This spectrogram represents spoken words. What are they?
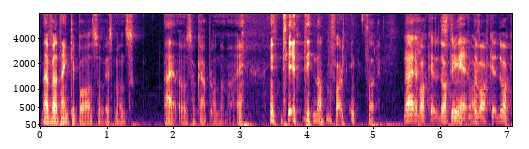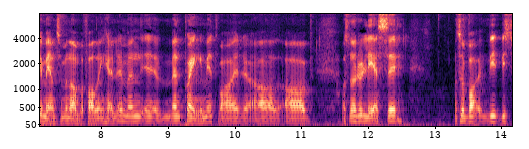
Nei, for jeg tenker på altså hvis man Nei, nå skal ikke jeg blande meg i din anbefaling. Sorry. Nei, det var, ikke, det, var ikke men, det, var ikke, det var ikke ment som en anbefaling heller. Men, eh, men poenget mitt var av, av, Altså, når du leser Altså, hva, hvis,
